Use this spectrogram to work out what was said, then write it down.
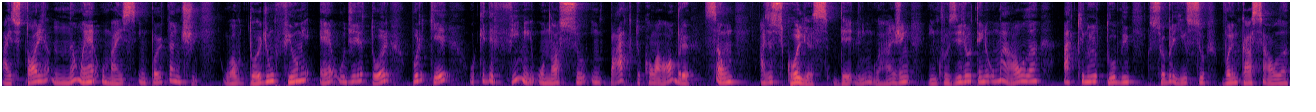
A história não é o mais importante. O autor de um filme é o diretor, porque o que define o nosso impacto com a obra são as escolhas de linguagem. Inclusive, eu tenho uma aula aqui no YouTube sobre isso. Vou linkar essa aula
